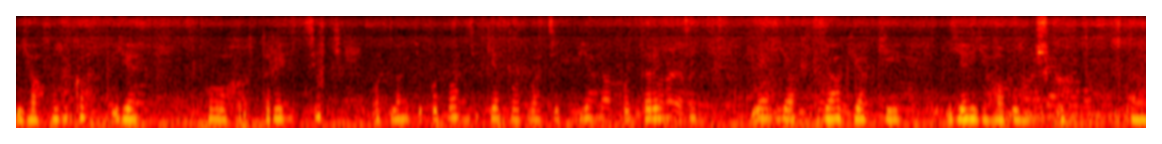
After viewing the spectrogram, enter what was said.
яблука є по 30, от навіть по 20 є, по 25, по 30 є, як, як які є яблучка. Е,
